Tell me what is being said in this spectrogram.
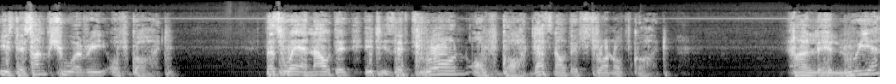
is the sanctuary of God. That's where now the, it is the throne of God. That's now the throne of God. Hallelujah.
